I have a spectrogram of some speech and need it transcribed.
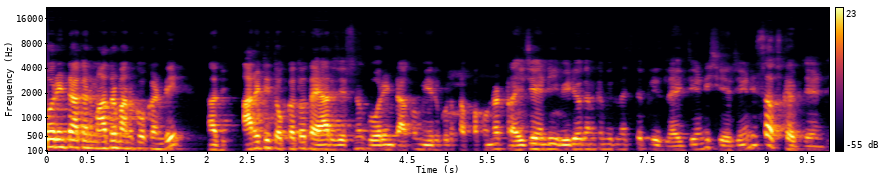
గోరింటాక్ అని మాత్రం అనుకోకండి. అది అరటి తొక్కతో తయారు చేసిన గోరింటాకు మీరు కూడా తప్పకుండా ట్రై చేయండి. ఈ వీడియో కనుక మీకు నచ్చితే ప్లీజ్ లైక్ చేయండి షేర్ చేయండి సబ్స్క్రైబ్ చేయండి.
